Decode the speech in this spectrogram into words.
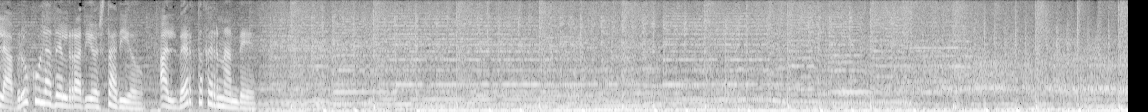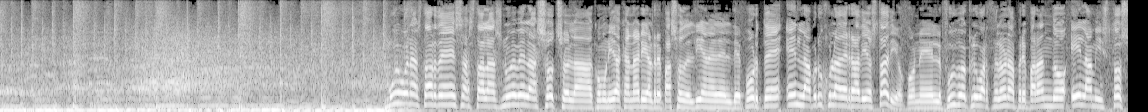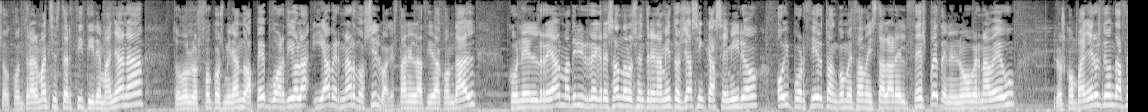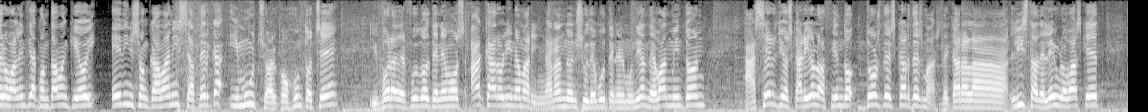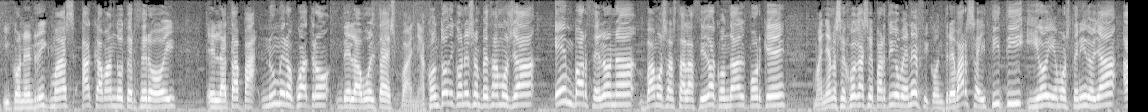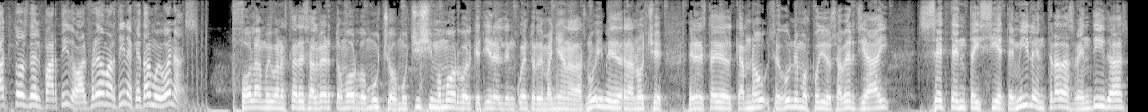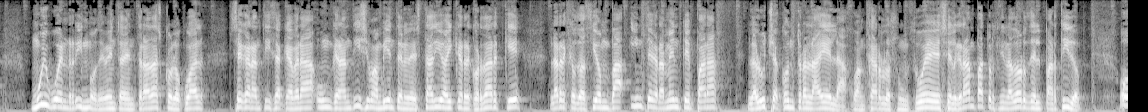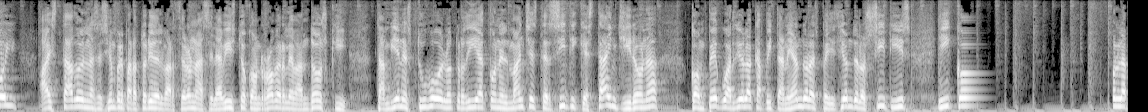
La brújula del radioestadio. Alberto Fernández. Buenas tardes, hasta las 9, las 8 en la Comunidad Canaria, el repaso del día en el deporte, en la brújula de Radio Estadio, con el Fútbol Club Barcelona preparando el amistoso contra el Manchester City de mañana, todos los focos mirando a Pep Guardiola y a Bernardo Silva, que están en la ciudad condal, con el Real Madrid regresando a los entrenamientos ya sin Casemiro, hoy por cierto han comenzado a instalar el césped en el nuevo Bernabéu, los compañeros de Onda Cero Valencia contaban que hoy Edinson Cavani se acerca y mucho al conjunto Che, y fuera del fútbol tenemos a Carolina Marín ganando en su debut en el Mundial de Badminton, a Sergio Scariolo haciendo dos descartes más de cara a la lista del Eurobasket y con Enric Mas acabando tercero hoy en la etapa número 4 de la Vuelta a España. Con todo y con eso empezamos ya en Barcelona, vamos hasta la ciudad condal porque mañana se juega ese partido benéfico entre Barça y City y hoy hemos tenido ya actos del partido. Alfredo Martínez, ¿qué tal? Muy buenas. Hola, muy buenas tardes, Alberto. Morbo, mucho, muchísimo morbo el que tiene el encuentro de mañana a las nueve y media de la noche en el estadio del Camp Nou. Según hemos podido saber, ya hay 77.000 entradas vendidas, muy buen ritmo de venta de entradas, con lo cual se garantiza que habrá un grandísimo ambiente en el estadio. Hay que recordar que la recaudación va íntegramente para la lucha contra la ELA. Juan Carlos Unzué es el gran patrocinador del partido. Hoy ha estado en la sesión preparatoria del Barcelona, se le ha visto con Robert Lewandowski, también estuvo el otro día con el Manchester City, que está en Girona, con Pep Guardiola capitaneando la expedición de los Cities y con la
